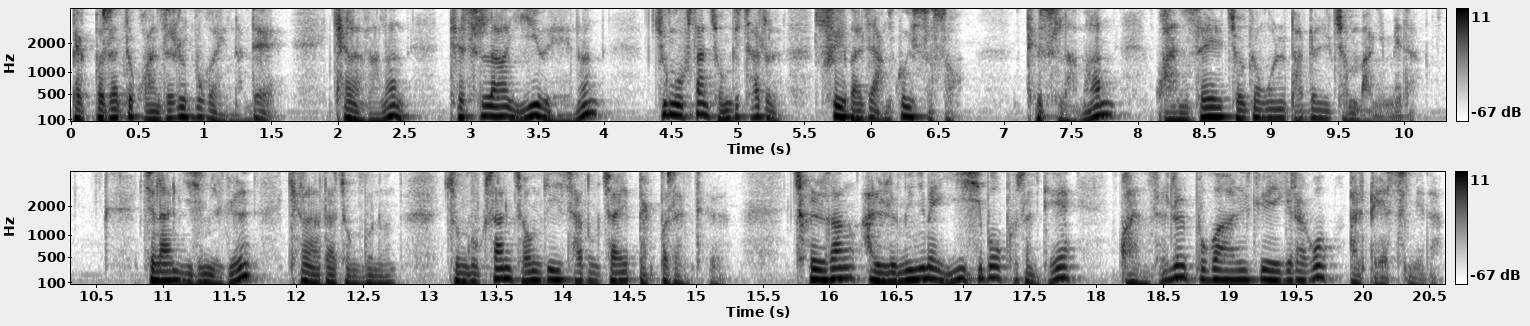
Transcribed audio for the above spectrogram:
100% 관세를 부과했는데 캐나다는 테슬라 이외에는 중국산 전기차를 수입하지 않고 있어서 테슬라만 관세 적용을 받을 전망입니다. 지난 26일 캐나다 정부는 중국산 전기 자동차의 100%, 철강 알루미늄의 25%의 관세를 부과할 계획이라고 발표했습니다.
